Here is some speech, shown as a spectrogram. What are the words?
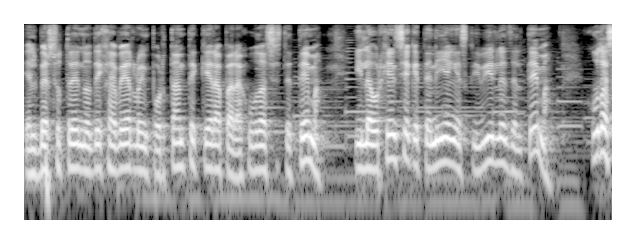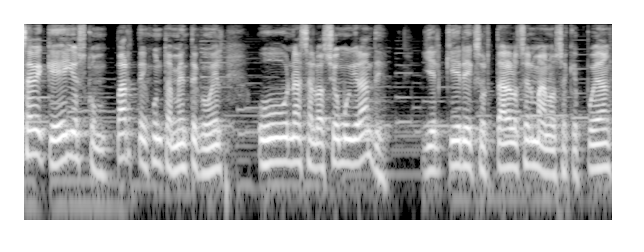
El verso 3 nos deja ver lo importante que era para Judas este tema y la urgencia que tenía en escribirles del tema. Judas sabe que ellos comparten juntamente con él una salvación muy grande y él quiere exhortar a los hermanos a que puedan,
